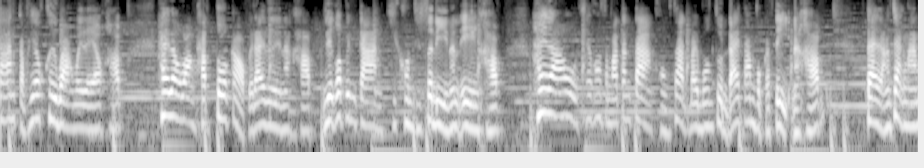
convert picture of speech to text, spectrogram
กันกับที่เราเคยวางไว้แล้วครับ ให้เราวางทับตัวเก่าไปได้เลยนะครับ เรียกว่าเป็นการคิดค้นทฤษฎีนั่นเองครับ ให้เราใช้ความสามารถต่างๆ ของสัตว์ใบบนสุดได้ตามปกตินะครับ แต่หลังจากนั้น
